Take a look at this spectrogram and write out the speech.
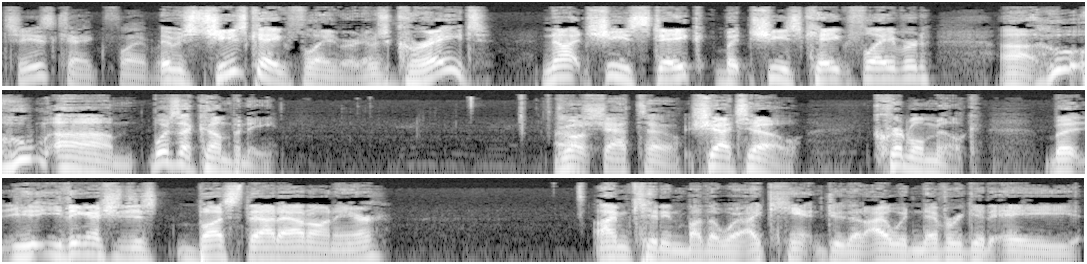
cheesecake flavor. It was cheesecake flavored. It was great. Not cheesesteak, but cheesecake flavored. Uh, who who um what's that company? oh, Chateau. Chateau. Cribble milk. But you, you think I should just bust that out on air? I'm kidding, by the way. I can't do that. I would never get a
